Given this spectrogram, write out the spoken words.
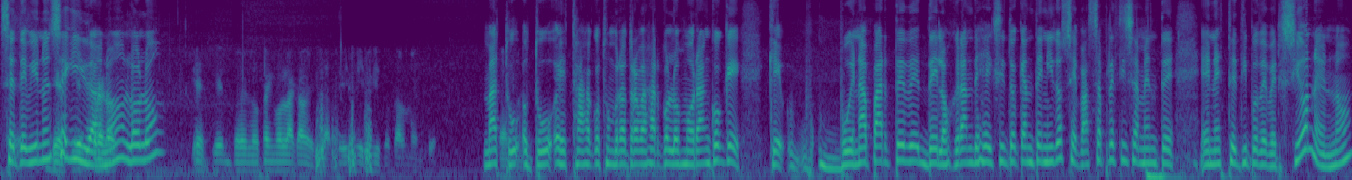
Se te vino Que enseguida, ¿no, lo- Lolo? Que siempre lo tengo en la cabeza, sí, sí, sí. Más tú, tú estás acostumbrado a trabajar con los morancos, que, que buena parte de, los grandes éxitos que han tenido se basa precisamente en este tipo de versiones, ¿no?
